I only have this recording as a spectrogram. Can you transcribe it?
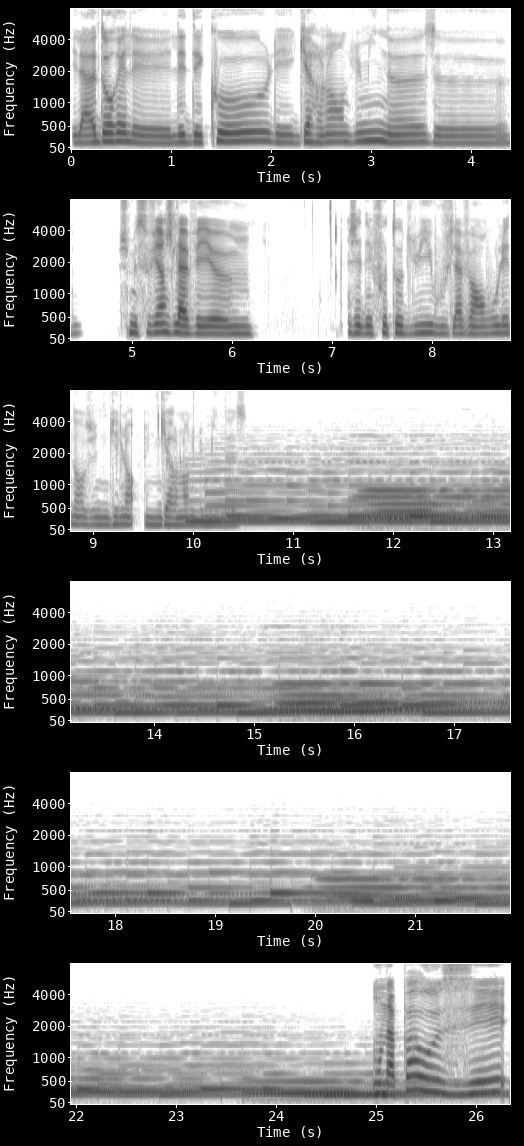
Il a adoré les, les, décos, les guirlandes lumineuses. Euh. Je me souviens, je l'avais. Euh, j'ai des photos de lui où je l'avais enroulé dans une, guirlande lumineuse. On n'a pas osé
